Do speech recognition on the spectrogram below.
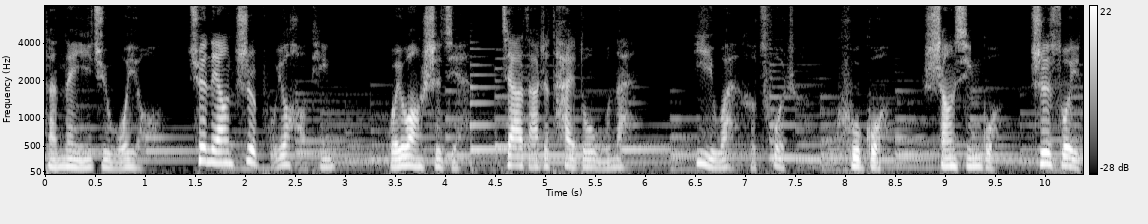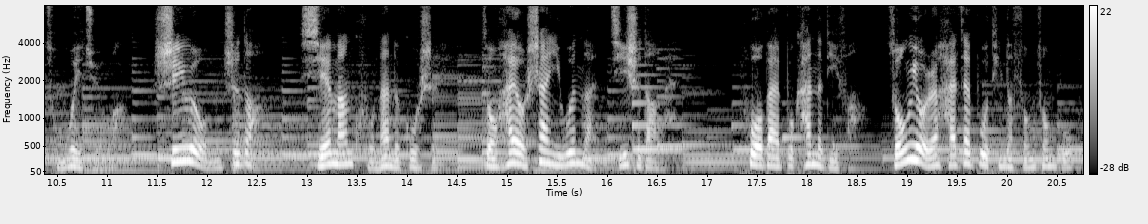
但那一句我有，却那样质朴又好听。回望世界，夹杂着太多无奈、意外和挫折，哭过，伤心过，之所以从未绝望。是因为我们知道，写满苦难的故事里，总还有善意温暖及时到来；破败不堪的地方，总有人还在不停的缝缝补补；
